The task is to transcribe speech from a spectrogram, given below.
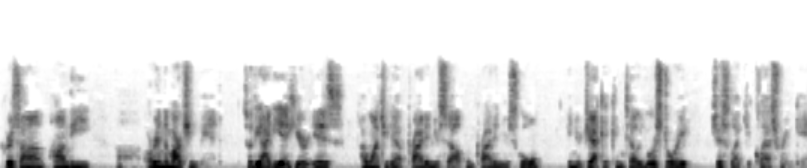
Chris on, on the, uh, or in the marching band. So the idea here is I want you to have pride in yourself and pride in your school, and your jacket can tell your story just like your class ring can.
